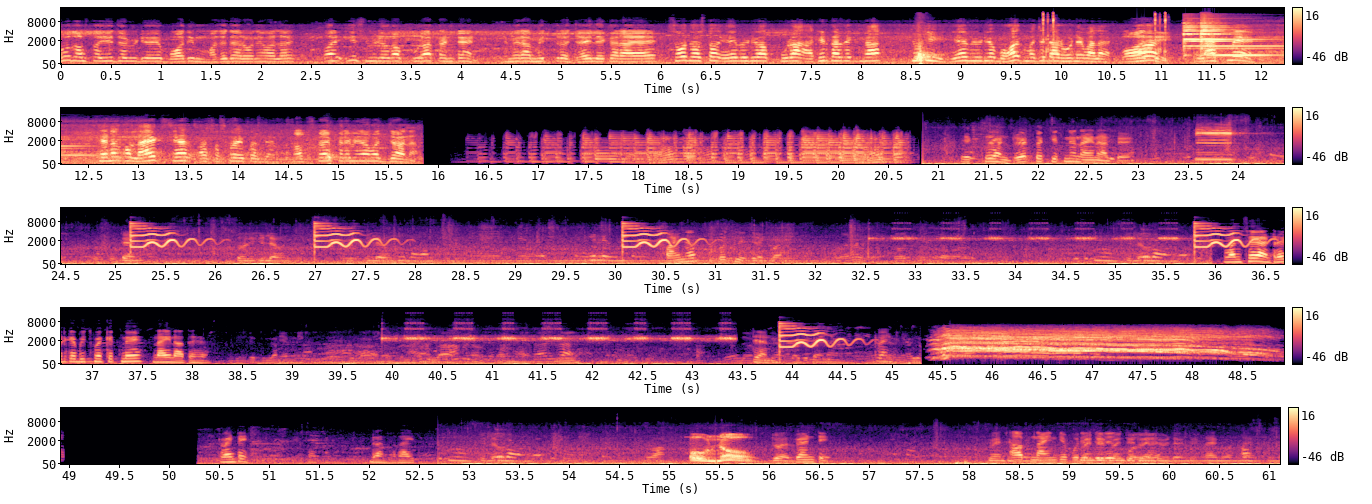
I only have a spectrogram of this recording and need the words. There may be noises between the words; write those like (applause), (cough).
सो दोस्तों ये जो वीडियो है बहुत ही मज़ेदार होने वाला है और इस वीडियो का पूरा कंटेंट मेरा मित्र जय लेकर आया है। सो दोस्तों ये वीडियो आप पूरा आखिर तक देखना क्योंकि ये वीडियो बहुत मज़ेदार होने वाला है। बहुत ही। लास्ट में चैनल को लाइक शेयर और सब्सक्राइब कर देना। सब्सक्राइब करे बिना मत जाना। एक से हंड्रेड तक कितने नाइन आते हैं? फाइनल सोच लीजिए एक बार वन से हंड्रेड के बीच में कितने नाइन आते हैं? Ten twenty done right twenty आप नाइन के पूरे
